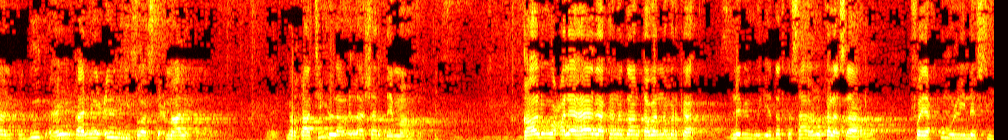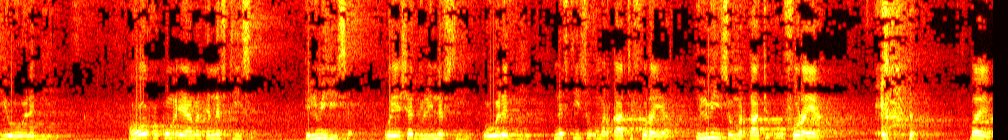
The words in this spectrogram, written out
aan xuduud ahayn qaaliga cilmigiisa waa isticmaali karaa. Markhaati ilaa ilaa shardi maaha. Qaaluu calaa haada kan haddaan qabanna marka nebigu iyo dadka saa aan u kala saarno fayaxkumu linafsihi wa waladihi. Wuxuu u xukumayaa marka naftiisa ilmihiisa wayashhadu linafsihi wa waladihi. Naftiisa u markhaati furayaa ilmihiisa u markhaati u furayaa ayb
